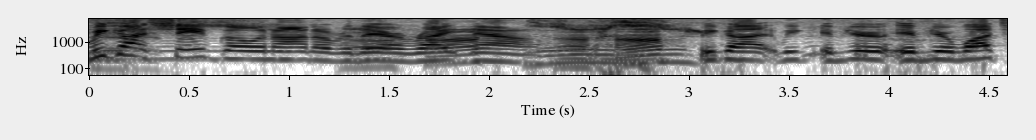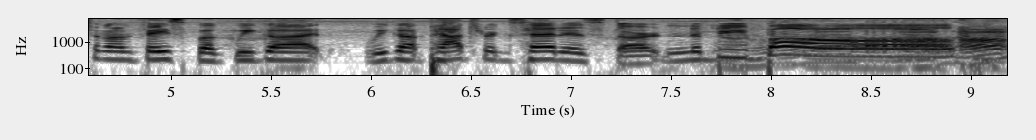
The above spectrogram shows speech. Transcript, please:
We shade. got shave going on over there right now. Uh-huh. We got we if you're if you're watching on Facebook, we got we got Patrick's head is starting to be bald. Uh-huh.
